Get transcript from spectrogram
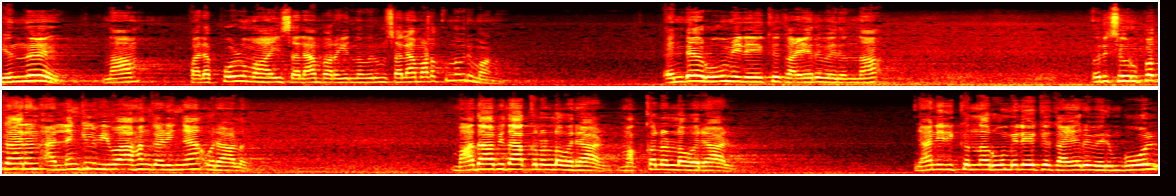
എന്ന് നാം പലപ്പോഴുമായി സലാം പറയുന്നവരും സലാം അടക്കുന്നവരുമാണ്. എന്റെ റൂമിലേക്ക് കയറി വരുന്ന ഒരു ചെറുപ്പക്കാരൻ അല്ലെങ്കിൽ വിവാഹം കഴിഞ്ഞ ഒരാൾ മാതാപിതാക്കളുള്ള ഒരാൾ മക്കളുള്ള ഒരാൾ ഞാനിരിക്കുന്ന റൂമിലേക്ക് കയറി വരുമ്പോൾ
